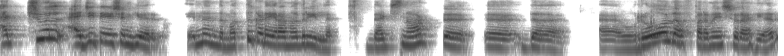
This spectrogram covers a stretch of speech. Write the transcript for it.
actual agitation here? என்ன இந்த மத்து கடையிற மாதிரி இல்ல தட்ஸ் நாட் த ரோல் ஆஃப் பரமேஸ்வரா ஹியர்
